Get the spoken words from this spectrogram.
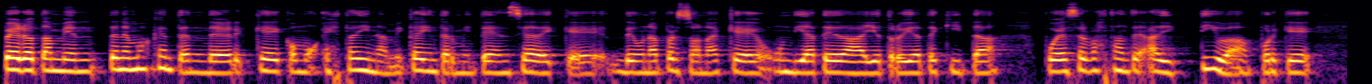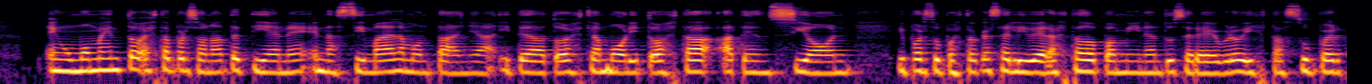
pero también tenemos que entender que como esta dinámica de intermitencia de que de una persona que un día te da y otro día te quita puede ser bastante adictiva porque en un momento esta persona te tiene en la cima de la montaña y te da todo este amor y toda esta atención y por supuesto que se libera esta dopamina en tu cerebro y estás súper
